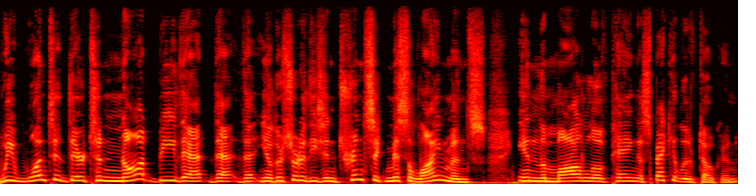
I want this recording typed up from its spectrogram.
we wanted there to not be that that that you know there's sort of these intrinsic misalignments in the model of paying a speculative token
